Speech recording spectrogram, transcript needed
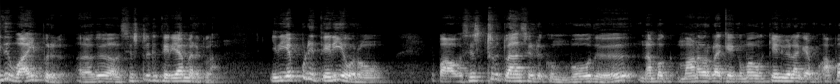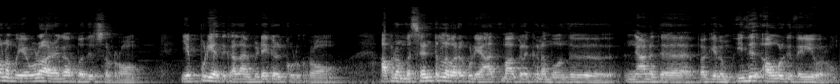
இது வாய்ப்பு இருக்குது அதாவது அவன் சிஸ்டருக்கு தெரியாமல் இருக்கலாம். இது எப்படி தெரிய வரும்? இப்போ அவள் சிஸ்டர் கிளாஸ் எடுக்கும்போது நம்ம மாணவர்களாக கேட்கும்போது அவங்க கேள்வியெல்லாம் கேட்போம். அப்போ நம்ம எவ்வளோ அழகாக பதில் சொல்கிறோம் எப்படி அதுக்கெல்லாம் விடைகள் கொடுக்குறோம்? அப்போ நம்ம சென்டரில் வரக்கூடிய ஆத்மாக்களுக்கு நம்ம வந்து ஞானத்தை பகிரும். இது அவங்களுக்கு தெரிய வரும்.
